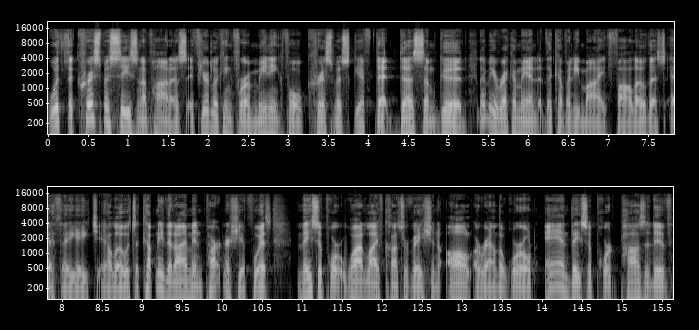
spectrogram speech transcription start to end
With the Christmas season upon us, if you're looking for a meaningful Christmas gift that does some good, let me recommend the company My Fahlo. That's F A H L O. It's a company that I'm in partnership with, and they support wildlife conservation all around the world, and they support positive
